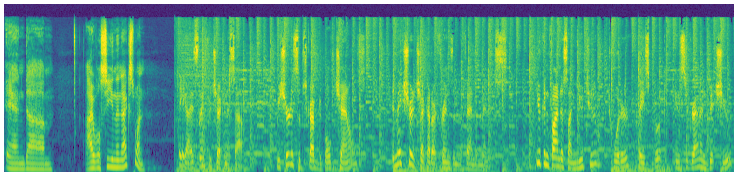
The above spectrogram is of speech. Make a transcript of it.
and um, I will see you in the next one. Hey, guys, thanks for checking us out. Be sure to subscribe to both channels, and make sure to check out our friends in the Fandom Minutes. You can find us on YouTube, Twitter, Facebook, Instagram, and BitChute.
